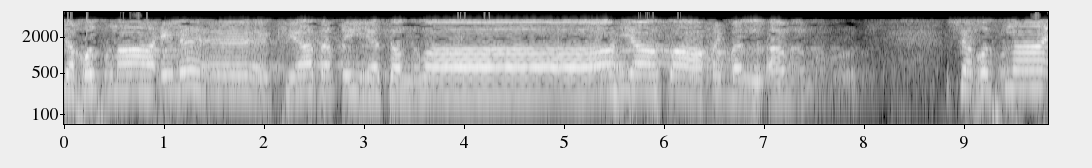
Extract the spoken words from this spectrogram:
شخصنا إليك يا بقية الله يا صاحب الأمر. شخصنا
